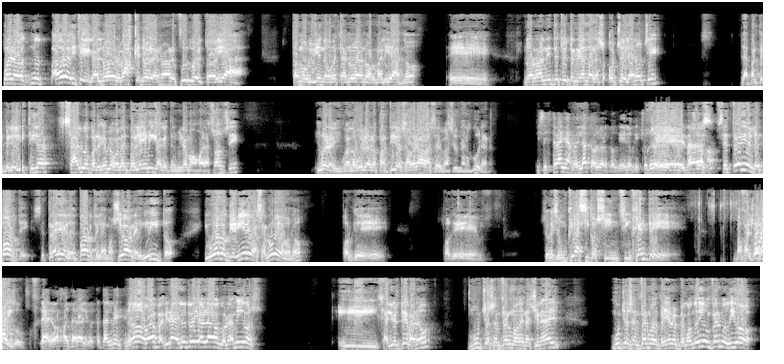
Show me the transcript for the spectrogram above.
Bueno, no- ahora viste que al no haber básquetbol, al no haber fútbol, todavía estamos viviendo como esta nueva normalidad, ¿no? Eh, normalmente estoy terminando a las 8 de la noche, la parte periodística, salvo, por ejemplo, cuando hay polémica, que terminamos como a las 11. Y bueno, y cuando vuelvan los partidos ahora va a ser, va a ser una locura, ¿no? Y se extraña el relato, Alberto, que es lo que yo creo Sí, que nada, ¿no? Se extraña el deporte, se extraña el deporte, la emoción, el grito. Igual lo que viene va a ser nuevo, ¿no? Porque, porque, yo qué sé, un clásico sin, sin gente va a faltar Claro. algo. Claro, va a faltar algo, totalmente. No, va a- mirá, el otro día hablaba con amigos y salió el tema, ¿no? Muchos enfermos de Nacional, muchos enfermos de Peñarol, pero cuando digo enfermos digo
